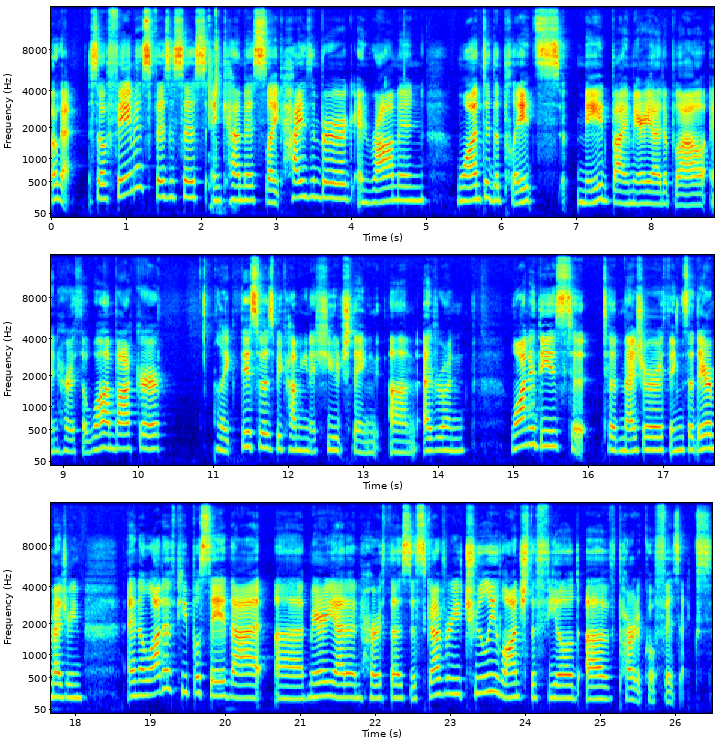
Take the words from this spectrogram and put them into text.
Okay, so famous physicists and chemists like Heisenberg and Raman wanted the plates made by Marietta Blau and Hertha Wambacher. Like this was becoming a huge thing. Um, everyone wanted these to to measure things that they were measuring. And a lot of people say that uh, Marietta and Hertha's discovery truly launched the field of particle physics.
